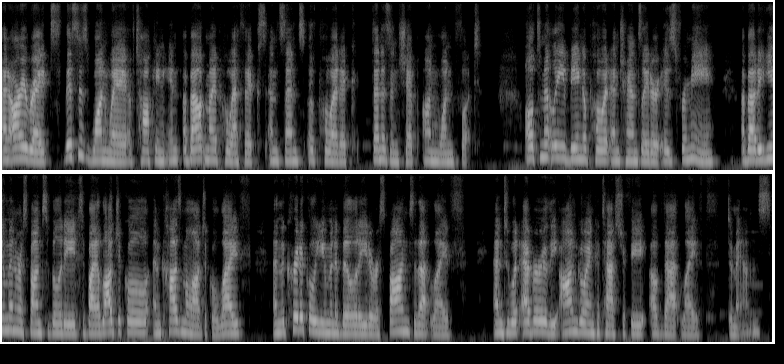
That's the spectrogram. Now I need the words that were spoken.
And Ari writes, this is one way of talking in, about my poetics and sense of poetic denizenship on one foot. Ultimately, being a poet and translator is for me about a human responsibility to biological and cosmological life and the critical human ability to respond to that life and to whatever the ongoing catastrophe of that life demands.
